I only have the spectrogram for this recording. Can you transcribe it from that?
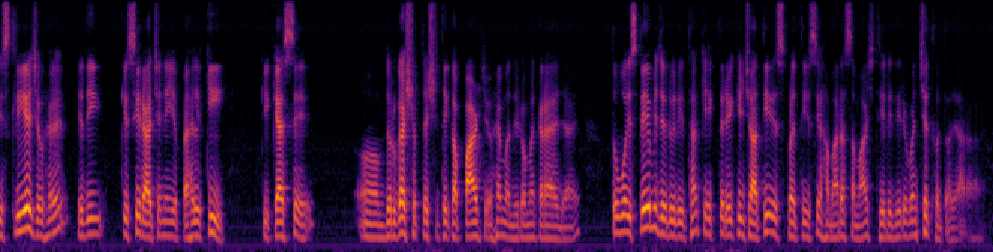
इसलिए जो है, यदि किसी राज्य ने ये पहल की कि कैसे दुर्गा सप्तशती का पाठ जो है मंदिरों में कराया जाए तो वो इसलिए भी ज़रूरी था कि एक तरह की जातीय स्मृति से हमारा समाज धीरे धीरे वंचित होता जा रहा है।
